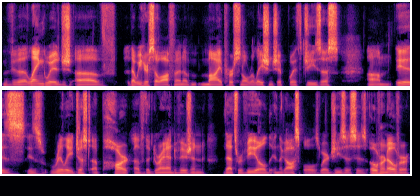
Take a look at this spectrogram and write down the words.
the language of that we hear so often of my personal relationship with Jesus um, is is really just a part of the grand vision that's revealed in the Gospels, where Jesus is over and over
